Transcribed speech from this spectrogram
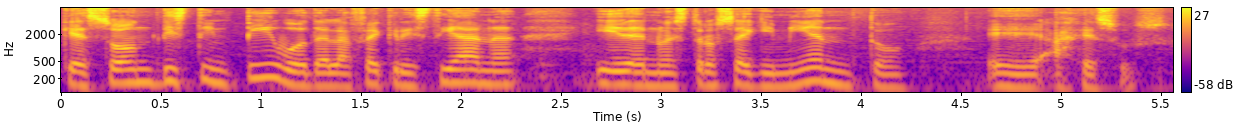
que son distintivos de la fe cristiana y de nuestro seguimiento eh, a Jesús.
